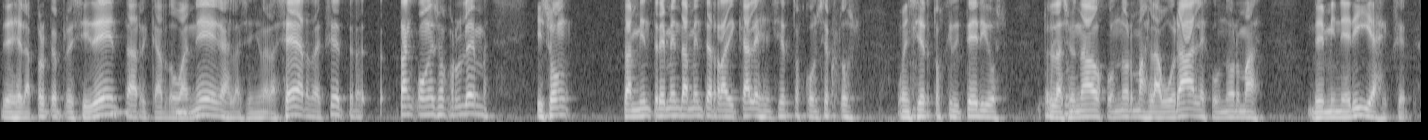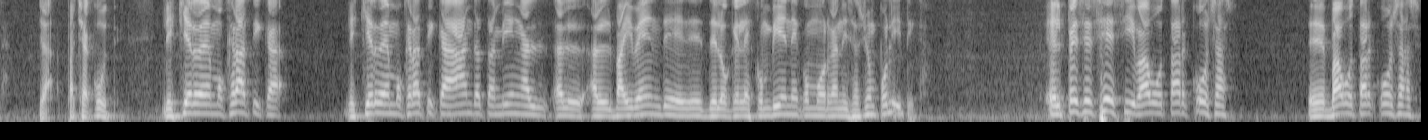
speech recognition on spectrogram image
desde la propia presidenta, Ricardo Vanegas, la señora Cerda, etcétera, están con esos problemas y son también tremendamente radicales en ciertos conceptos o en ciertos criterios relacionados con normas laborales, con normas de minerías, etcétera. Ya, Pachacute. La izquierda democrática, la izquierda democrática anda también al, al, vaivén de, lo que les conviene como organización política. El PCC sí va a votar cosas, eh, va a votar cosas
